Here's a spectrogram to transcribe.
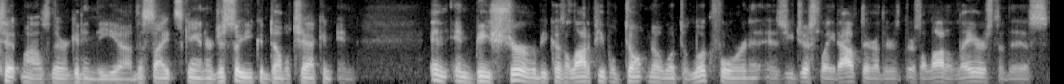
tip, Miles. There, getting the uh, the site scanner just so you can double check and, and and and be sure because a lot of people don't know what to look for and as you just laid out there there's there's a lot of layers to this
